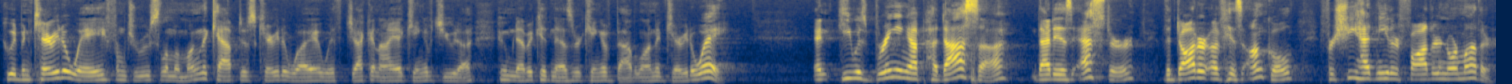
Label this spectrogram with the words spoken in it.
who had been carried away from Jerusalem among the captives, carried away with Jeconiah, king of Judah, whom Nebuchadnezzar, king of Babylon, had carried away. And he was bringing up Hadassah, that is Esther, the daughter of his uncle, for she had neither father nor mother.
